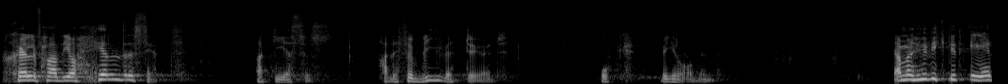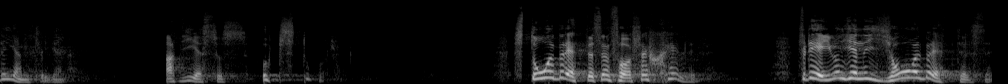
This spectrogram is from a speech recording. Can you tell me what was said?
Själv hade jag hellre sett att Jesus hade förblivit död och begraven. Ja, men hur viktigt är det egentligen att Jesus uppstår? Står berättelsen för sig själv? För det är ju en genial berättelse.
